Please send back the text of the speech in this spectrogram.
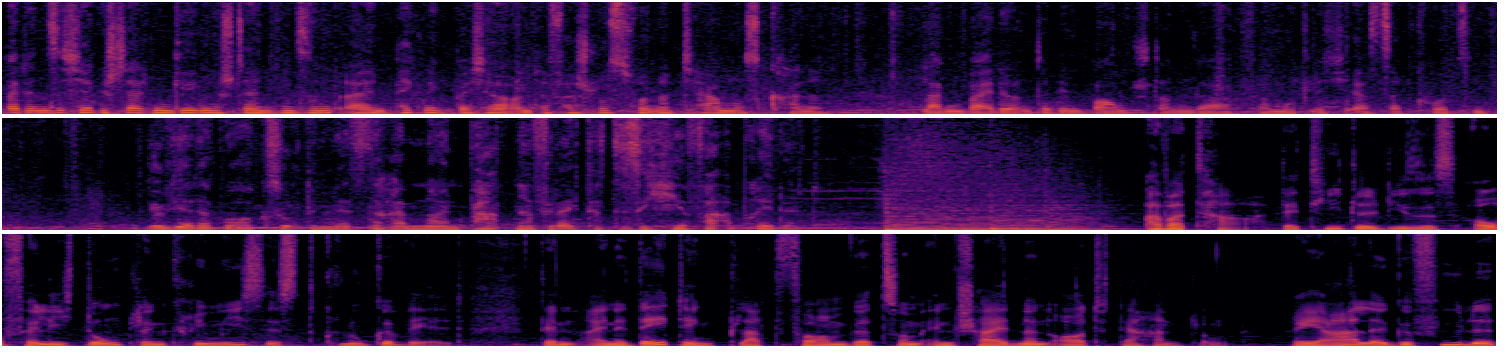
Bei den sichergestellten Gegenständen sind ein Picknickbecher und der Verschluss von einer Thermoskanne lagen beide unter dem Baumstamm da, vermutlich erst seit kurzem. Julia de Borg sucht im Netz nach einem neuen Partner. Vielleicht hat sie sich hier verabredet. Avatar, der Titel dieses auffällig dunklen Krimis, ist klug gewählt. Denn eine Dating-Plattform wird zum entscheidenden Ort der Handlung. Reale Gefühle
